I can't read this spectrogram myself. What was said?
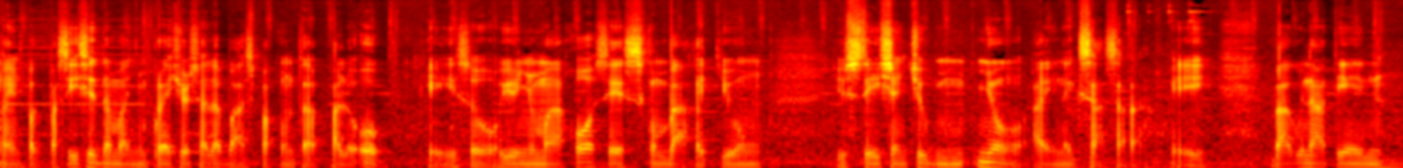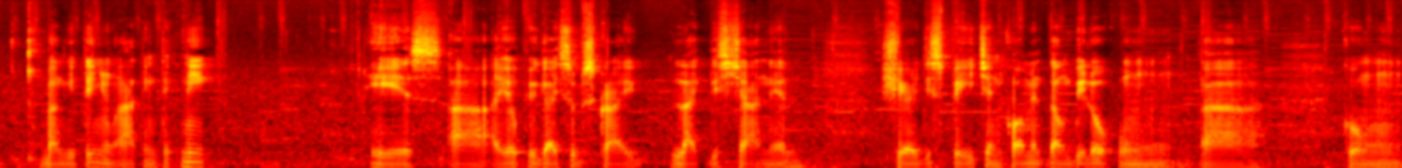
Ngayon, pagpasisid naman yung pressure sa labas papunta paloob. Okay, so yun yung mga causes kung bakit yung eustachian tube nyo ay nagsasara. Okay, bago natin banggitin yung ating technique is uh, I hope you guys subscribe, like this channel, share this page, and comment down below kung uh, kung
